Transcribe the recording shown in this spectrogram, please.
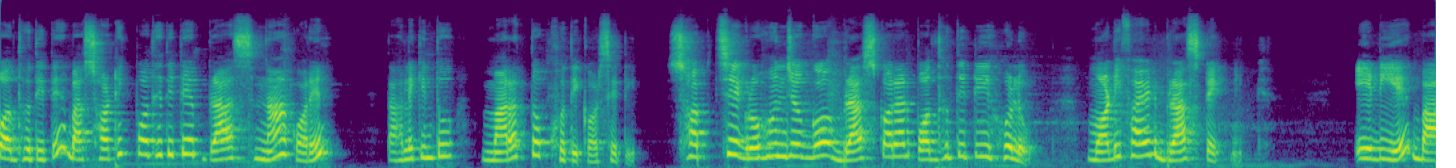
পদ্ধতিতে বা সঠিক পদ্ধতিতে ব্রাশ না করেন, তাহলে কিন্তু মারাত্মক ক্ষতিকর সেটি। সবচেয়ে গ্রহণযোগ্য ব্রাশ করার পদ্ধতিটি হল মডিফাইড ব্রাশ টেকনিক। এডিএ বা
